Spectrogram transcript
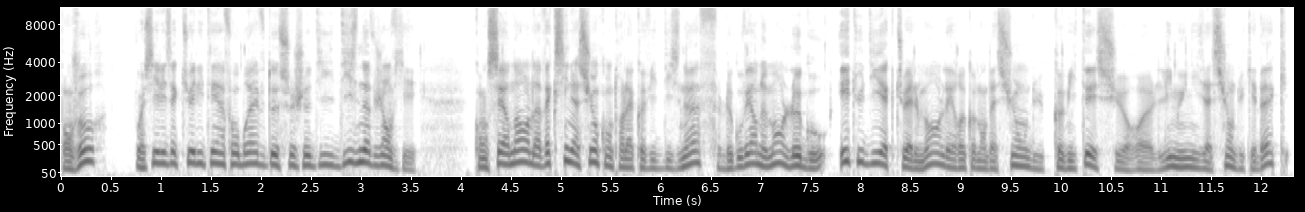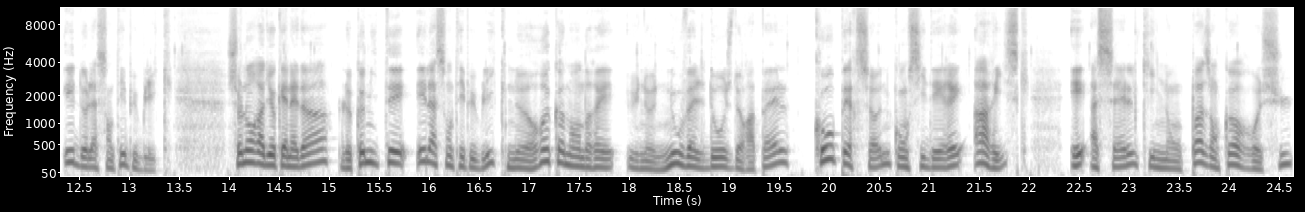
Bonjour, voici les actualités info brèves de ce jeudi 19 janvier. Concernant la vaccination contre la Covid-19, le gouvernement Legault étudie actuellement les recommandations du Comité sur l'immunisation du Québec et de la santé publique. Selon Radio-Canada, le Comité et la santé publique ne recommanderaient une nouvelle dose de rappel qu'aux personnes considérées à risque et à celles qui n'ont pas encore reçu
